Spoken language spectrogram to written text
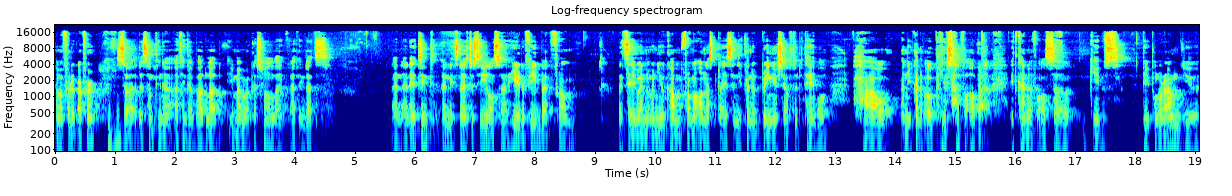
I'm a photographer, Mm-hmm. so that's something I I think about a lot in my work as well. Like I think that's, and and it's int- and it's nice to see also hear the feedback from, let's say when when you come from an honest place and you kind of bring yourself to the table, how and you kind of open yourself up, Yeah. it kind of also gives people around you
